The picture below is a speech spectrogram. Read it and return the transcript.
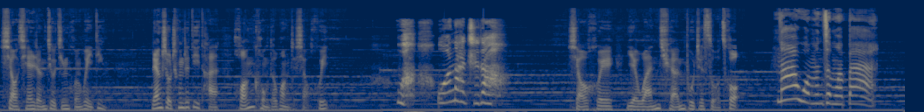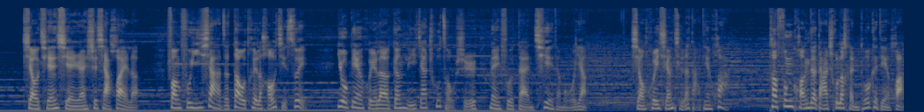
小钱仍旧惊魂未定，两手撑着地毯，惶恐地望着小辉。我，我哪知道？小辉也完全不知所措。那我们怎么办？小钱显然是吓坏了，仿佛一下子倒退了好几岁，又变回了刚离家出走时那副胆怯的模样。小辉想起了打电话。他疯狂地打出了很多个电话，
